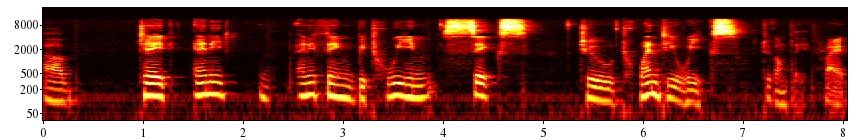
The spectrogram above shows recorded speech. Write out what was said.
uh, take any anything between six to 20 weeks to complete, right?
